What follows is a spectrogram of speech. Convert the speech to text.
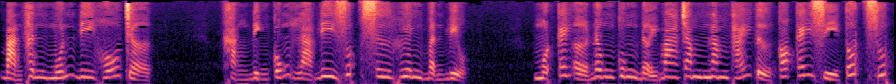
Bản thân muốn đi hỗ trợ. Khẳng định cũng là đi giúp sư huyên bận biểu. Một cách ở Đông Cung đợi 300 năm thái tử có cái gì tốt giúp.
